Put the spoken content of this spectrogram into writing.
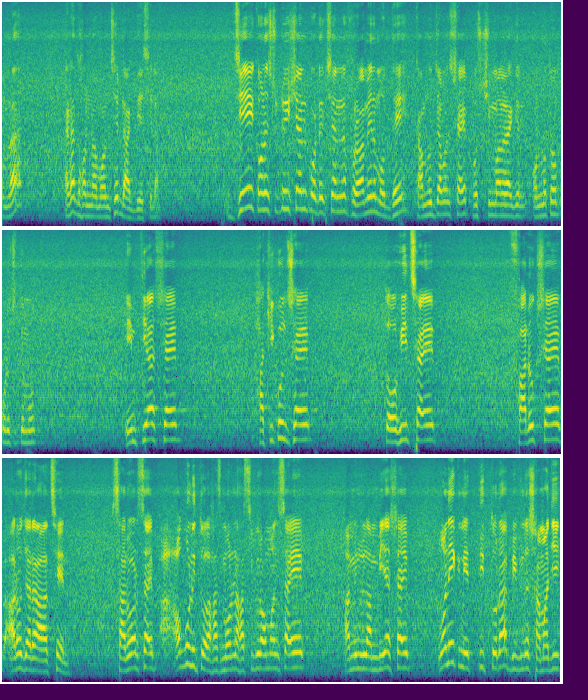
আমরা একটা ধর্ণা মঞ্চের ডাক দিয়েছিলাম। যে কনস্টিটিউশন প্রোটেকশন ফোরামের মধ্যে কামরুজ্জামান সাহেব পশ্চিমবাংলার একজন অন্যতম পরিচিত মুখ, ইমতিয়াজ সাহেব, হাকিকুল সাহেব, তৌহিদ সাহেব ফারুক সাহেব আরও যারা আছেন, সারোয়ার সাহেব অগণিত হাস, মৌলানা হাসিবুর রহমান সাহেব, আমিনুল আম্বিয়া সাহেব, অনেক নেতৃত্বরা বিভিন্ন সামাজিক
